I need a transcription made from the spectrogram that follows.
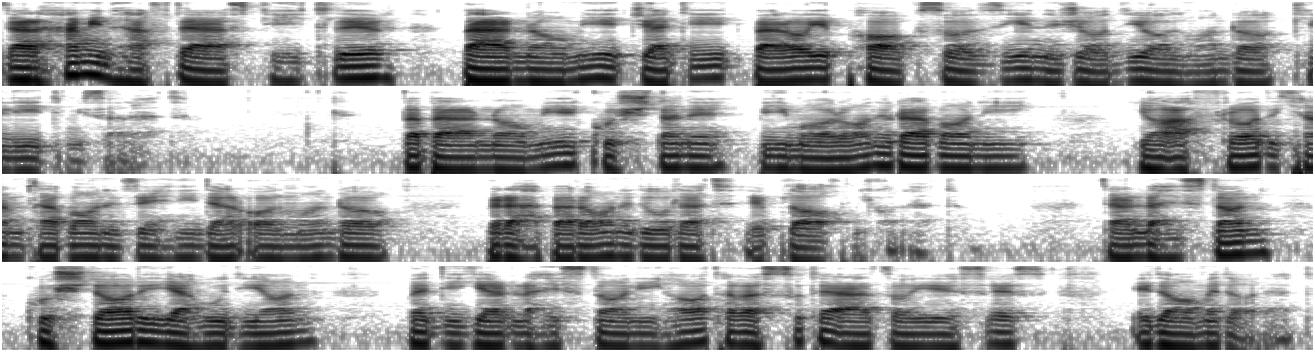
در همین هفته است که هیتلر برنامه جدید برای پاکسازی نژادی آلمان را کلید می‌زند و برنامه کشتن بیماران روانی یا افراد کمتوان ذهنی در آلمان را به رهبران دولت ابلاغ می کند. در لهستان کشتار یهودیان و دیگر لهستانی ها توسط اعضای اس ادامه دارد.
